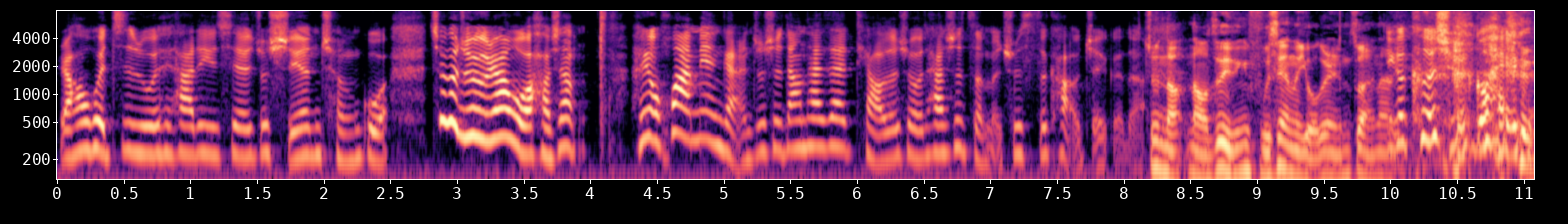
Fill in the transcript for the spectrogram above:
然后会记录它的一些就实验成果，这个就让我好像很有画面感，就是当他在调的时候，他是怎么去思考这个的。就脑脑子已经浮现了有个人坐在那里，一个科学怪人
